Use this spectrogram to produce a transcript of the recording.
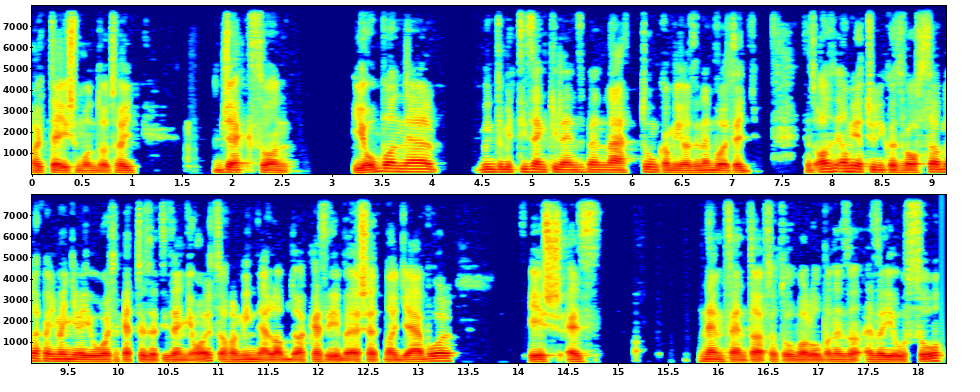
ahogy te is mondod, hogy Jackson jobban el, mint amit 19-ben láttunk, ami azért nem volt egy tehát az, amiatt tűnik az rosszabbnak, hogy mennyire jó volt a 2018, ahol minden labda a kezébe esett nagyjából, és ez nem fenntartható valóban ez a, ez a jó szó,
